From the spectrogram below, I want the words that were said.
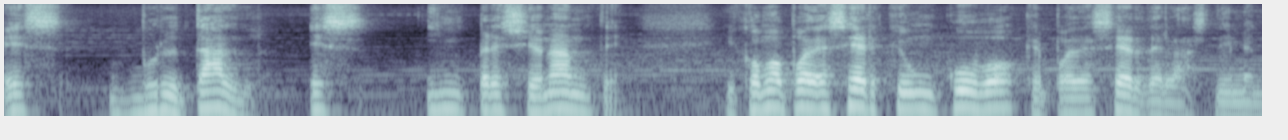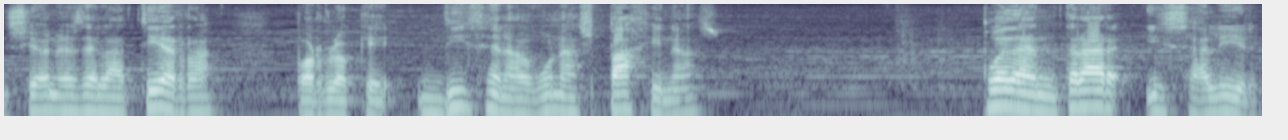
es brutal, es impresionante. ¿Y cómo puede ser que un cubo, que puede ser de las dimensiones de la Tierra, por lo que dicen algunas páginas, pueda entrar y salir?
